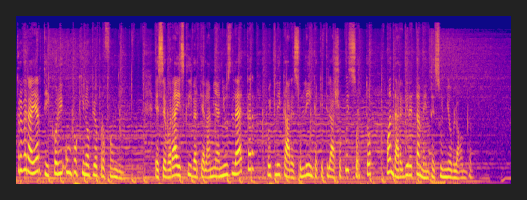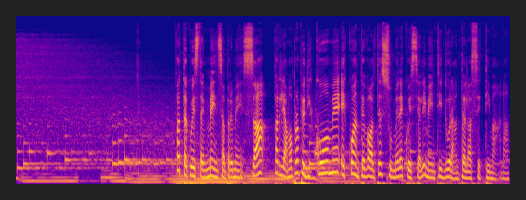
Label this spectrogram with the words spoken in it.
troverai articoli un pochino più approfonditi. E se vorrai iscriverti alla mia newsletter, puoi cliccare sul link che ti lascio qui sotto o andare direttamente sul mio blog. Fatta questa immensa premessa, parliamo proprio di come e quante volte assumere questi alimenti durante la settimana.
